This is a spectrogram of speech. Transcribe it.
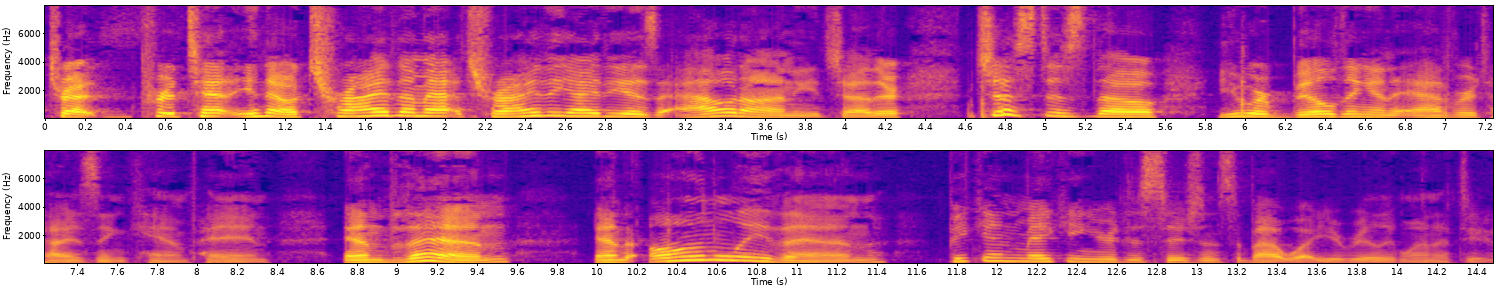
try, pretend, you know, try them at, try the ideas out on each other just as though you were building an advertising campaign. And then, and only then, begin making your decisions about what you really want to do.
